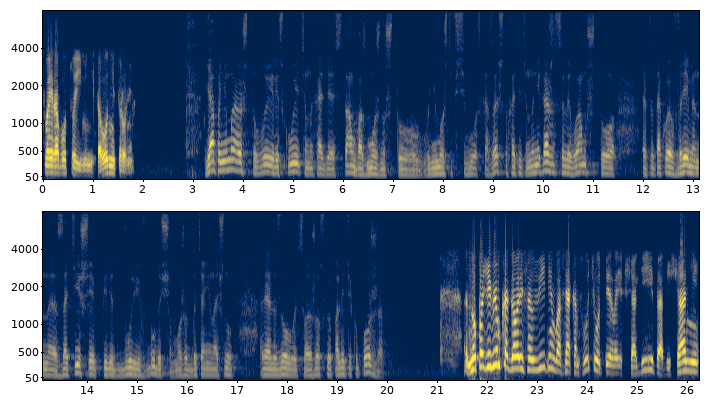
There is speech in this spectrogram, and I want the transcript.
свою работу, и мы никого не тронем. Я понимаю, что вы рискуете, находясь там, возможно, что вы не можете всего сказать, что хотите, но не кажется ли вам, что это такое временное затишье перед бурей в будущем? Может быть, они начнут реализовывать свою жесткую политику позже? Ну, поживем, как говорится, увидим. Во всяком случае, вот первые их шаги, обещания,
